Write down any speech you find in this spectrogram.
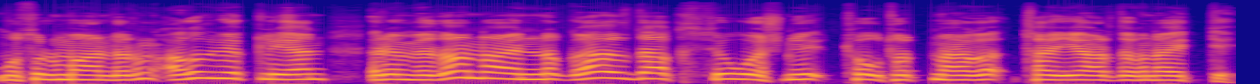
musulmanlaryň agyz bekleýän Remezan aýynda Gazdaky söweşini togtatmaga taýýardygyny aýtdy.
